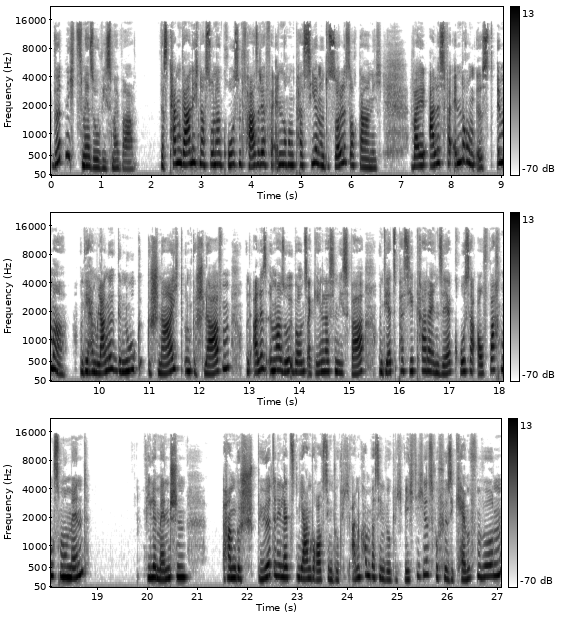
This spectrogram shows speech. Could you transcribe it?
wird nichts mehr so, wie es mal war. Das kann gar nicht nach so einer großen Phase der Veränderung passieren und es soll es auch gar nicht, weil alles Veränderung ist, immer. Und wir haben lange genug geschnarcht und geschlafen und alles immer so über uns ergehen lassen, wie es war. Und jetzt passiert gerade ein sehr großer Aufwachensmoment. Viele Menschen haben gespürt in den letzten Jahren, worauf es ihnen wirklich ankommt, was ihnen wirklich wichtig ist, wofür sie kämpfen würden.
